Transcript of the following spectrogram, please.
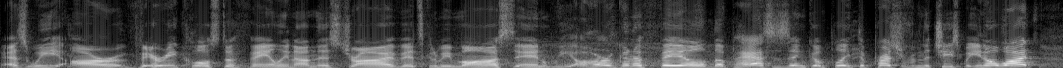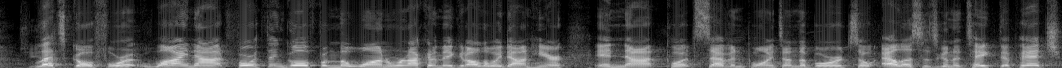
as we are very close to failing on this drive. It's going to be Moss, and we are going to fail. The pass is incomplete. The pressure from the Chiefs, but you know what? Let's go for it. Why not? Fourth and goal from the one. We're not going to make it all the way down here and not put seven points on the board. So Ellis is going to take the pitch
